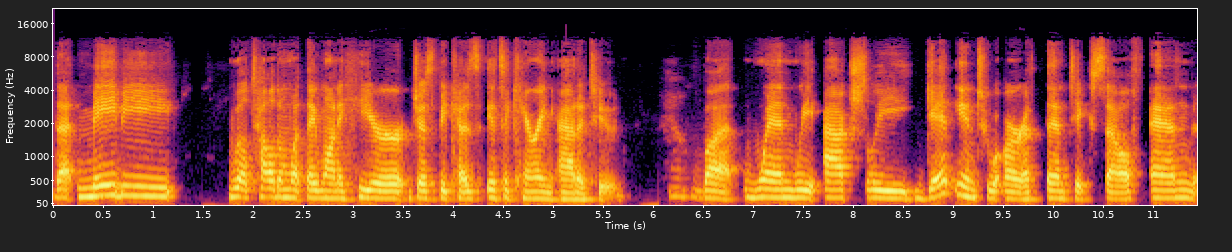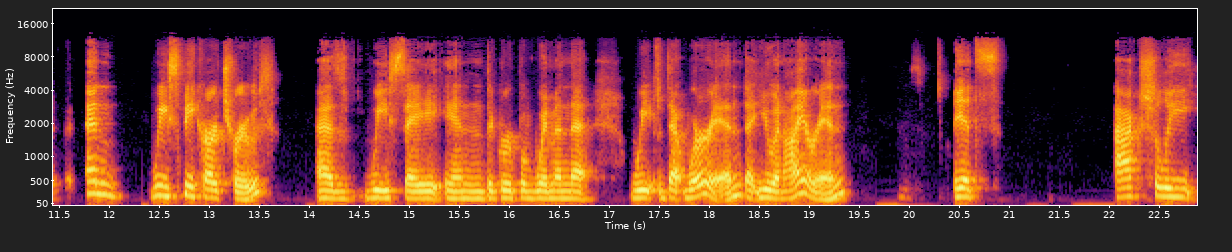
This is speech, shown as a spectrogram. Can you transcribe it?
that maybe we'll tell them what they want to hear just because it's a caring attitude mm-hmm. but when we actually get into our authentic self and and we speak our truth as we say in the group of women that we that we're in that you and I are in it's actually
